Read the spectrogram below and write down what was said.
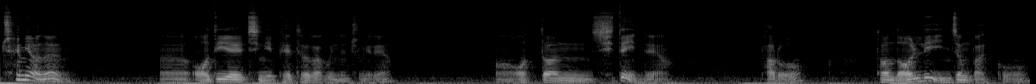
최면은 어, 어디에 진입해 들어가고 있는 중이래요? 어, 어떤 시대인데요. 바로 더 널리 인정받고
